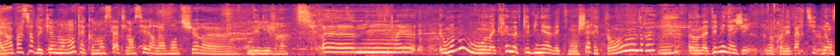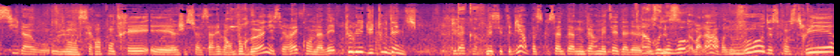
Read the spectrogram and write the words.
Alors, à partir de quel moment tu as commencé à te lancer dans l'aventure euh, des livres? Euh, Au moment où on a créé notre cabinet avec mon cher et tendre, mhm. euh, on a déménagé. Donc, on est parti de Nancy, là où, on s'est rencontrés, et je suis arrivée en Bourgogne. Et c'est vrai qu'on n'avait plus du tout d'amis. D'accord. Mais c'était bien parce que ça nous permettait d'aller. Un renouveau. voilà, un renouveau, de se construire,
